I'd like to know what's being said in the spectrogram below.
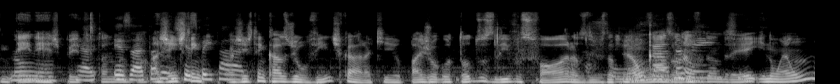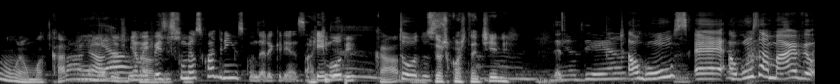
Entendem, não- respeitam, é, tá Exatamente, A gente, tem, respeitar. a gente tem caso de ouvinte, cara, que o pai jogou todos os livros fora, os livros da Sim, Não é um caso, o não. livro do Andrei, e não é um, não, é uma É caralhada real. de Minha mãe fez isso com meus quadrinhos quando era criança. Ai, que Queimou pecado. todos. Seus Constantines? Meu Deus. Alguns, é, alguns da Marvel,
